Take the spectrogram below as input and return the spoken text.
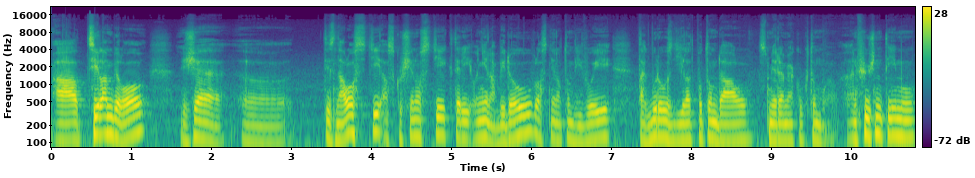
A cílem bylo, že uh, ty znalosti a zkušenosti, které oni nabídou vlastně na tom vývoji, tak budou sdílet potom dál směrem jako k tomu Enfusion týmu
